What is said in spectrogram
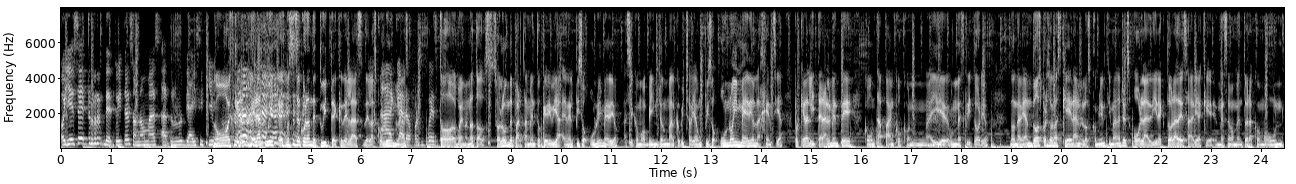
Oye, ese de Twitter sonó más a de ICQ. No, es que era, Twitter. No sé si se acuerdan de Twitter, de las, de las ah, columnas. claro, por supuesto. Todo, bueno, no todos. Solo un departamento que vivía en el piso uno y medio, así como Bing John Malkovich. Había un piso uno y medio en la agencia, porque era literalmente como un tapanco con ahí un escritorio, donde habían dos personas que eran los community managers o la directora de esa área que ese momento era como un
